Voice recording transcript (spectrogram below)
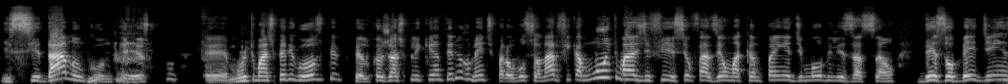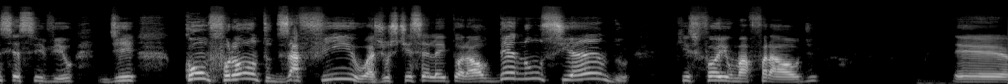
E se dá num contexto é, muito mais perigoso, pelo que eu já expliquei anteriormente. Para o Bolsonaro fica muito mais difícil fazer uma campanha de mobilização, desobediência civil, de confronto, desafio à justiça eleitoral, denunciando que foi uma fraude é,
